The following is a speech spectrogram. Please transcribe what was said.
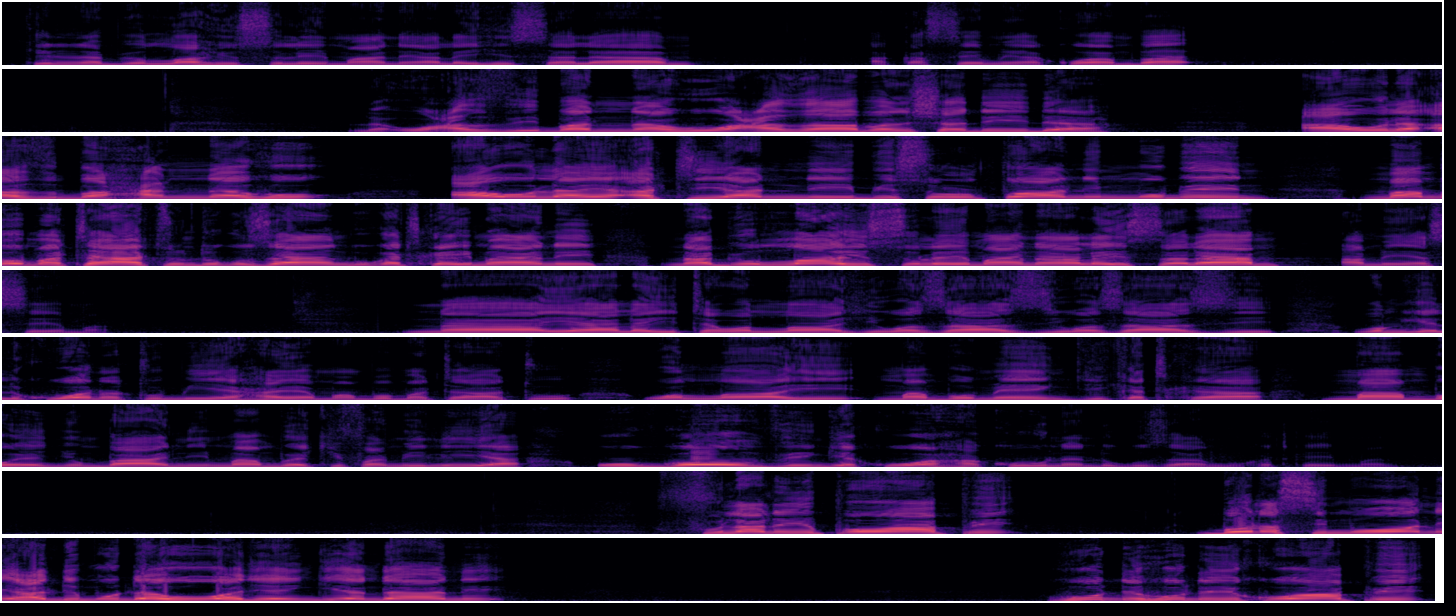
Lakini nabiullahi suleimani alaihi ssalam akasema ya kwamba lauadhibannahu adhaban shadida au laadhbahannahu au la yaatiyanni bisultanin mubin. Mambo matatu ndugu zangu katika imani nabiullahi suleimani alaihi salam ameyasema. Na ya laita wallahi wazazi wazazi wange alikuwa wanatumia haya mambo matatu. Wallahi mambo mengi katika mambo ya nyumbani mambo ya kifamilia ugomvi ingekuwa hakuna ndugu zangu katika imani fulani yupo wapi? Mbona simuoni hadi muda huu hajaingia ndani? Hudi hudi yuko wapi?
